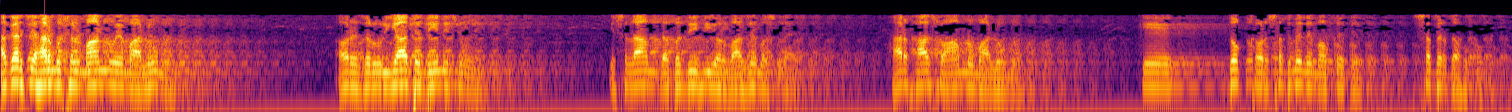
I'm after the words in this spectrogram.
اگرچہ ہر مسلمان نو یہ معلوم ہے اور ضروریات دین چویں اسلام دا بدی ہی اور واضح مسئلہ ہے۔ ہر خاص و عام نو معلوم ہے کہ دکھ اور صدمے دے موقع تے صبر دا حکم ہے۔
